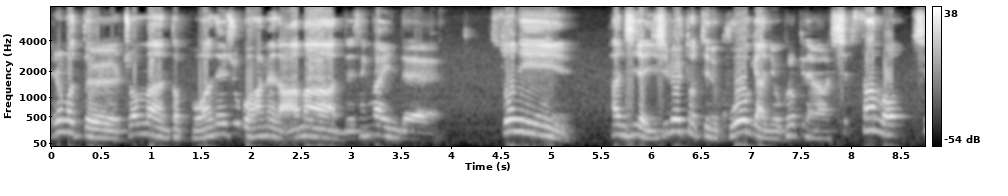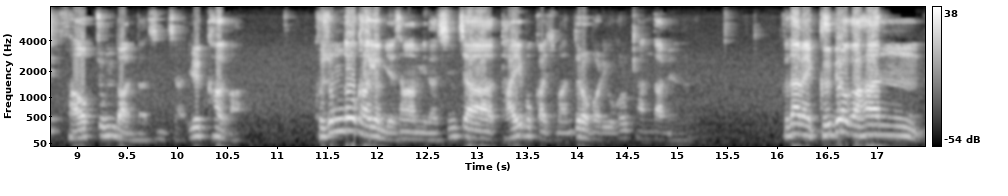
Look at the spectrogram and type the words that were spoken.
이런 것들 좀만 더 보완해주고 하면 아마 내 생각인데 소니 한 진짜 21터티는 9억이 아니고 그렇게 되면 13억, 14억 정도 한다 진짜. 1카가. 그 정도 가격 예상합니다. 진짜 다이버까지 만들어버리고 그렇게 한다면 그 다음에 급여가 한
